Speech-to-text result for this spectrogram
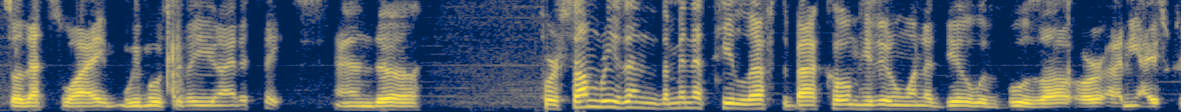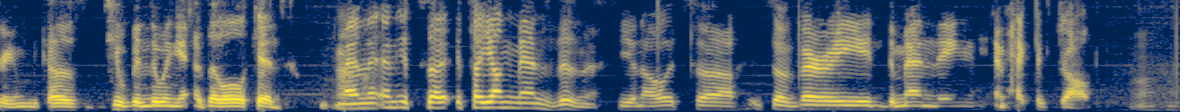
So that's why we moved to the United States. And uh, for some reason, the minute he left back home, he didn't want to deal with booza or any ice cream because he'd been doing it as a little kid. And, and it's a it's a young man's business, you know. It's a it's a very demanding and hectic job. Uh-huh.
